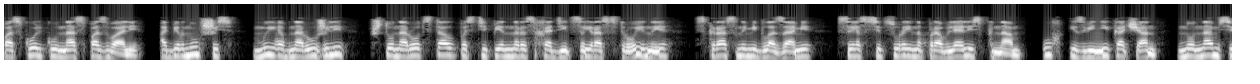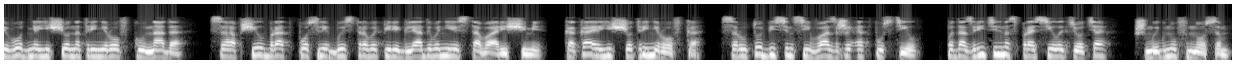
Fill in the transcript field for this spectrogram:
поскольку нас позвали. Обернувшись, мы обнаружили, что народ стал постепенно расходиться и расстроенные, с красными глазами, с Эссицурой направлялись к нам. «Ух, извини, Качан, но нам сегодня еще на тренировку надо», сообщил брат после быстрого переглядывания с товарищами. «Какая еще тренировка? Сарутоби Сенси вас же отпустил?» Подозрительно спросила тетя, шмыгнув носом.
